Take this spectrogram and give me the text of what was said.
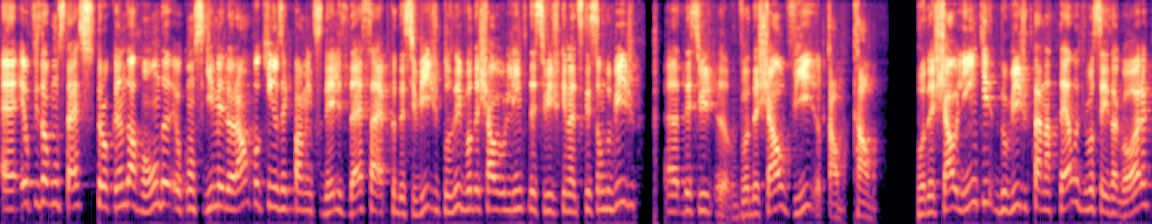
É, eu fiz alguns testes trocando a Honda. Eu consegui melhorar um pouquinho os equipamentos deles dessa época desse vídeo. Inclusive, vou deixar o link desse vídeo aqui na descrição do vídeo. Uh, desse vídeo. Vou deixar o vídeo. Calma, calma. Vou deixar o link do vídeo que tá na tela de vocês agora.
